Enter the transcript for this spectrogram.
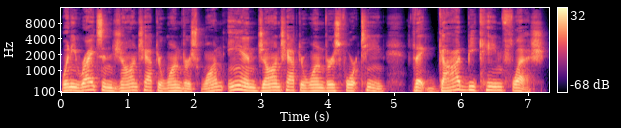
when he writes in John chapter 1 verse 1 and John chapter 1 verse 14 that God became flesh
